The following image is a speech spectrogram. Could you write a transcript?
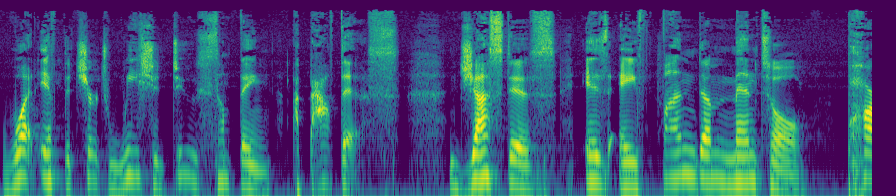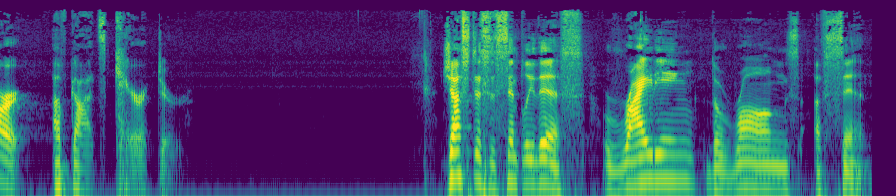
what if the church, we should do something about this. Justice is a fundamental part of God's character. Justice is simply this righting the wrongs of sin.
